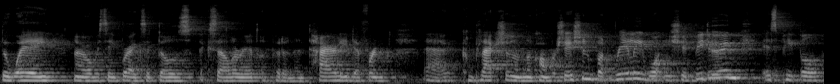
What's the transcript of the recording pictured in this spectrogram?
the way now obviously brexit does accelerate and put an entirely different uh, complexion on the conversation but really what you should be doing is people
